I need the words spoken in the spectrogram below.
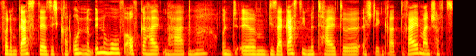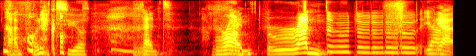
von einem Gast, der sich gerade unten im Innenhof aufgehalten hat. Und ähm, dieser Gast ihm mitteilte, es stehen gerade drei Mannschaftswagen vor der Tür. Rennt. Run. Run. Du, du, du, du, du. Ja. Ja,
